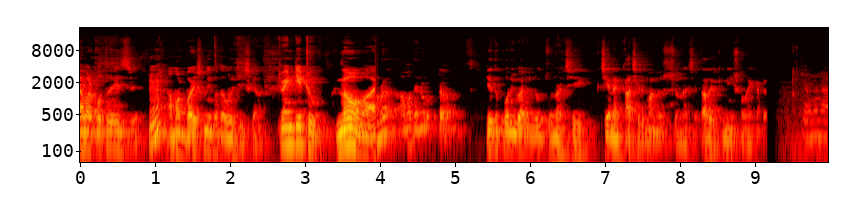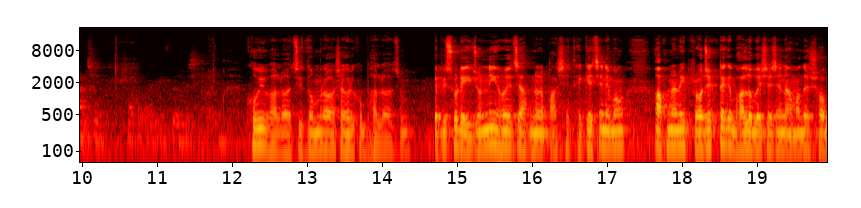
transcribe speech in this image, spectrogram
আমার কত এজ রে? আমার বয়স নিয়ে কথা বলছিস কেন? টোয়েন্টি টু নো আমরা আমাদেরও একটা যেহেতু পরিবারের লোকজন আছে চেনা কাছের মানুষজন আছে তাদেরকে নিয়ে সময় কাটে কেমন আছো? খুবই ভালো আছি তোমরাও আশা করি খুব ভালো আছো। এপিসোড এই জন্যেই হয়েছে আপনারা পাশে থেকেছেন এবং আপনারা এই প্রজেক্টটাকে ভালোবেসেছেন আমাদের সব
